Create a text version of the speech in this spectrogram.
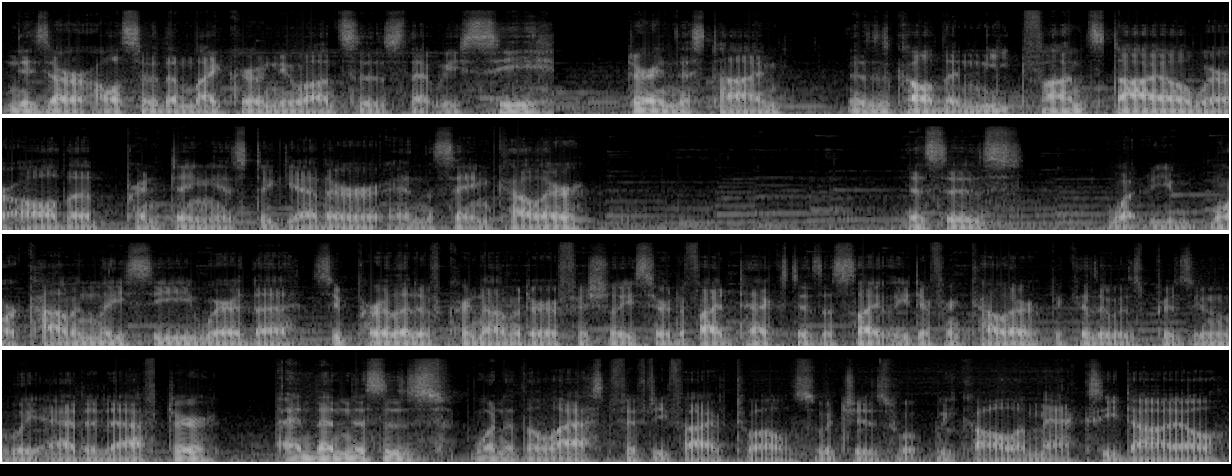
And these are also the micro nuances that we see during this time. This is called a neat font style where all the printing is together in the same color. This is what you more commonly see where the superlative chronometer officially certified text is a slightly different color because it was presumably added after. And then this is one of the last 5512s, which is what we call a maxi dial.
